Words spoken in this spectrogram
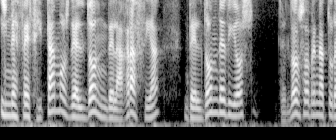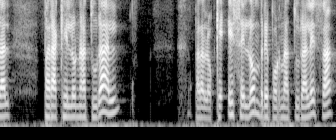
Y necesitamos del don de la gracia, del don de Dios, del don sobrenatural, para que lo natural, para lo que es el hombre por naturaleza,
